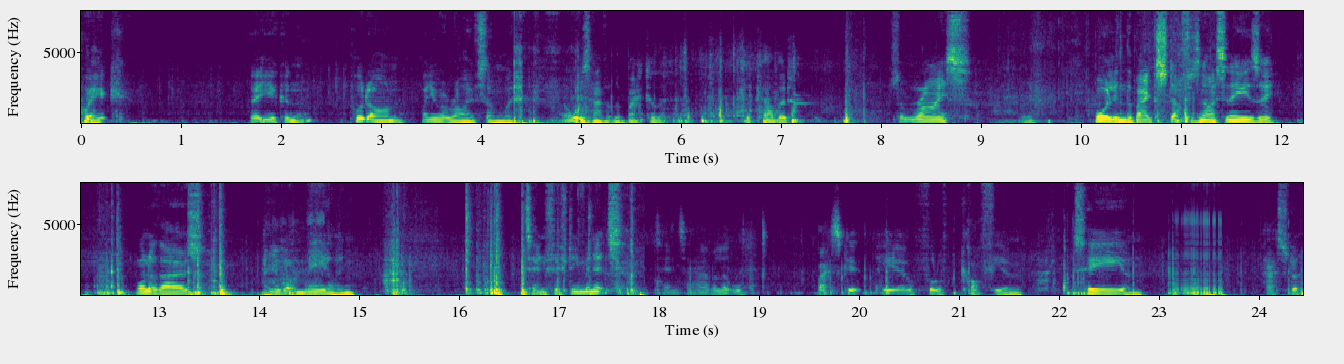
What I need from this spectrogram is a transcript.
quick that you can put on when you arrive somewhere. I always have at the back of the, the cupboard some rice. Boiling the bag stuff is nice and easy. One of those and you've got a meal in 10-15 minutes. I tend to have a little basket here full of coffee and tea and pasta.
